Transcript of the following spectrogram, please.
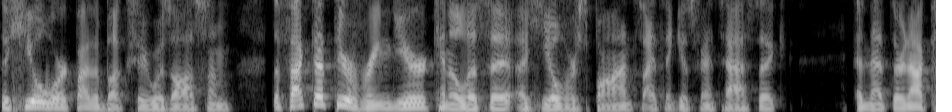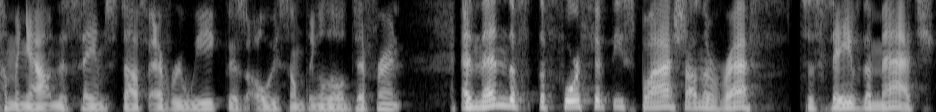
the heel work by the Bucks here was awesome the fact that their ring gear can elicit a heel response, I think is fantastic. And that they're not coming out in the same stuff every week. There's always something a little different. And then the the 450 splash on the ref to save the match.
